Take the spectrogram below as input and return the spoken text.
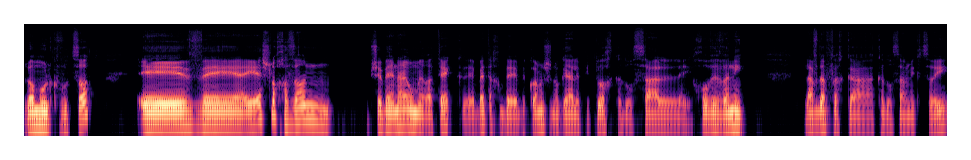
לא מול קבוצות. ויש לו חזון שבעיניי הוא מרתק בטח בכל מה שנוגע לפיתוח כדורסל חובבני. לאו דווקא כדורסל מקצועי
